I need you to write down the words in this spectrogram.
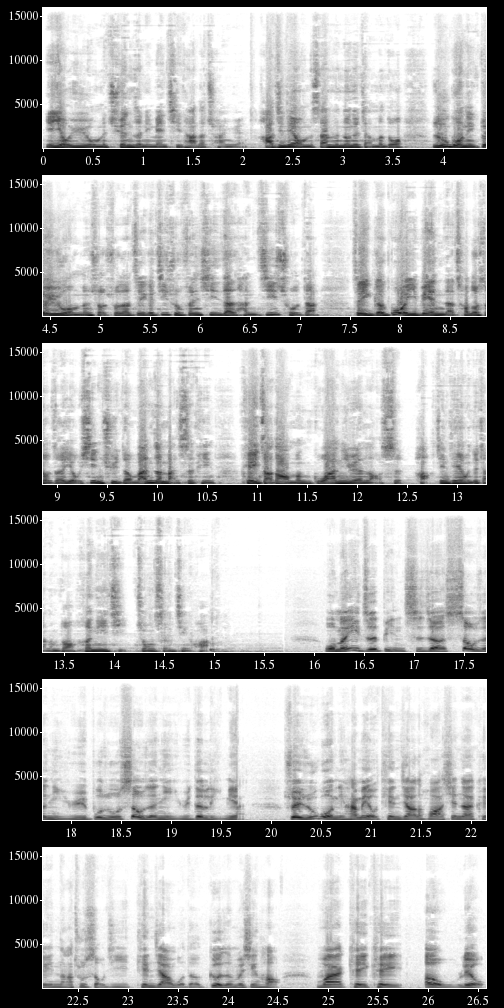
也有益于我们圈子里面其他的船员。好，今天我们三分钟就讲这么多。如果你对于我们所说的这个技术分析的很基础的这个过一遍的操作守则有兴，趣的完整版视频可以找到我们们管理员老师。好，今天我就讲那么多，和你一起终身进化。我们一直秉持着授人以鱼不如授人以渔的理念，所以如果你还没有添加的话，现在可以拿出手机添加我的个人微信号 ykk 二五六，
